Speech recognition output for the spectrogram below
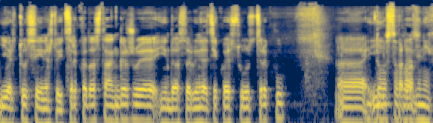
jer tu se i nešto i crkva dosta angažuje i dosta organizacije koje su uz crkvu, Uh, Dosta i vladinih,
